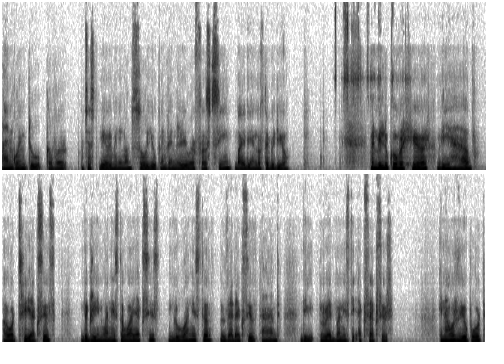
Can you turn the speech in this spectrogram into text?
I am going to cover just bare minimum so you can render your first scene by the end of the video. When we look over here we have our three axes. The green one is the y-axis blue one is the z-axis and the red one is the x-axis in our viewport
